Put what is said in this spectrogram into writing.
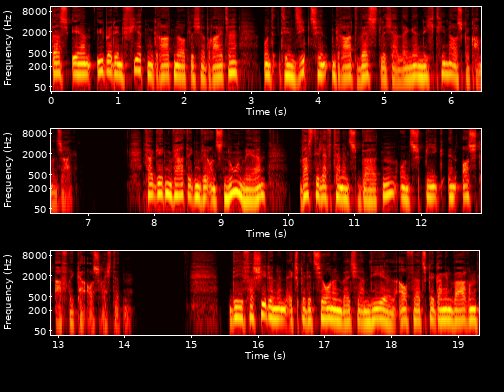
dass er über den vierten Grad nördlicher Breite und den siebzehnten Grad westlicher Länge nicht hinausgekommen sei. Vergegenwärtigen wir uns nunmehr, was die Lieutenants Burton und Speke in Ostafrika ausrichteten. Die verschiedenen Expeditionen, welche am Nil aufwärts gegangen waren,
